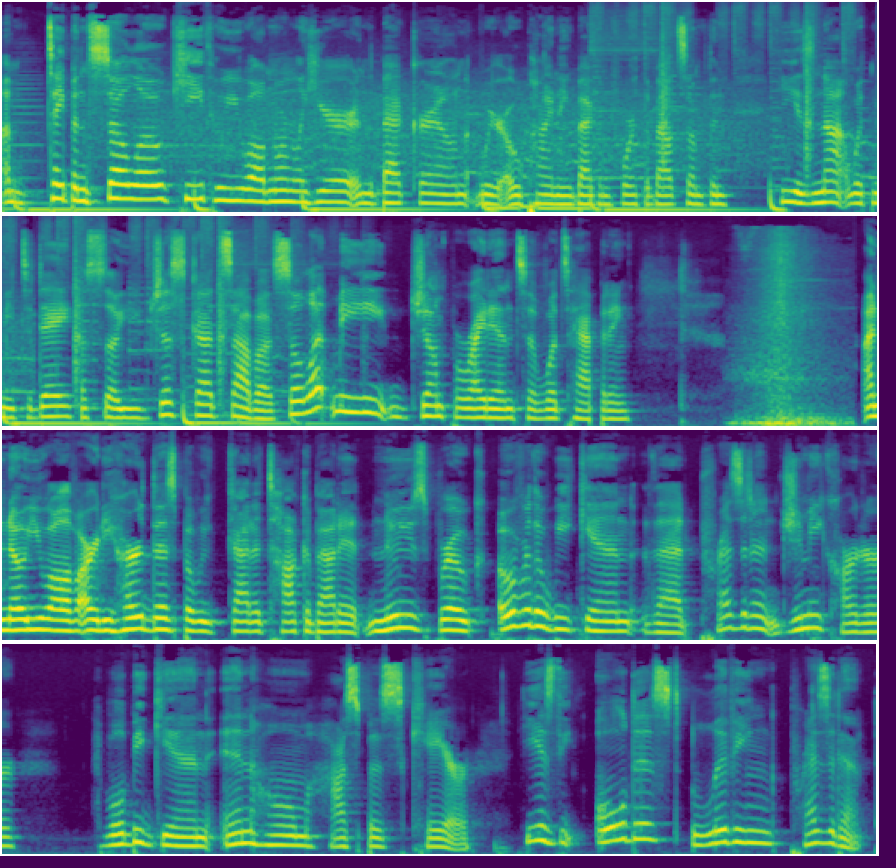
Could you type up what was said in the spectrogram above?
I'm taping solo. Keith, who you all normally hear in the background, we're opining back and forth about something. He is not with me today, so you just got Saba. So let me jump right into what's happening. I know you all have already heard this, but we got to talk about it. News broke over the weekend that President Jimmy Carter will begin in home hospice care. He is the oldest living president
